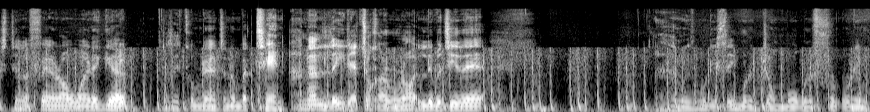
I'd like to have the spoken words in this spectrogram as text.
Still a fair old way to go as they come down to number 10. And the leader took a right liberty there. And we've already seen one of John Morgan's front running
